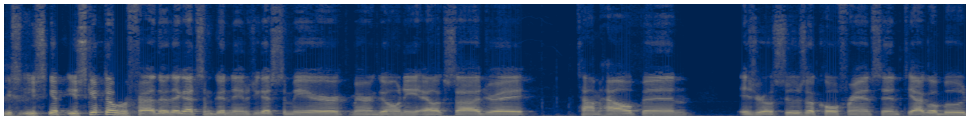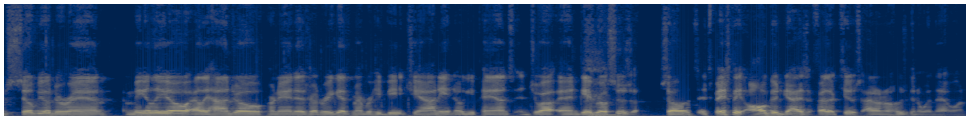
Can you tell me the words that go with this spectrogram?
You, you skipped you skipped over Feather. They got some good names. You got Samir Marangoni, Alex Sadre, Tom Halpin, Israel Souza, Cole Franson, Tiago Buj, Silvio Duran, Emilio Alejandro Hernandez Rodriguez. Remember he beat Gianni at Nogi Pans and Joao, and Gabriel hmm. Souza. So it's, it's basically all good guys at Feather too. So I don't know who's going to win that one.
